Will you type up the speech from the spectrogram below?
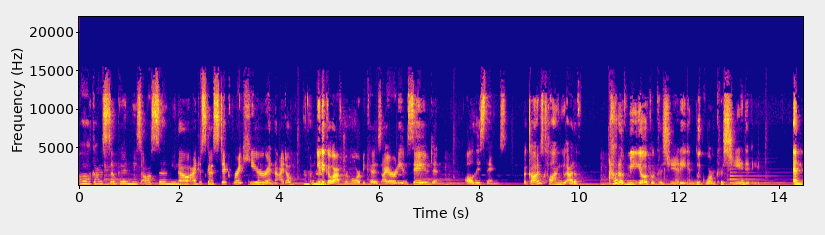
oh, God is so good and He's awesome. You know, I'm just going to stick right here and I don't mm-hmm. need to go after more because I already am saved and all these things. But God is calling you out of out of mediocre Christianity and lukewarm Christianity. And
